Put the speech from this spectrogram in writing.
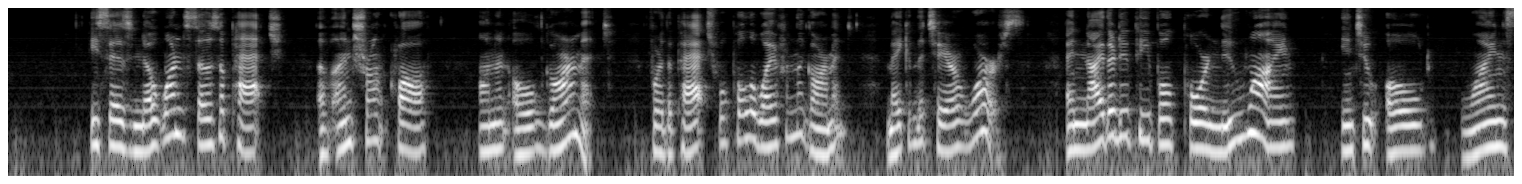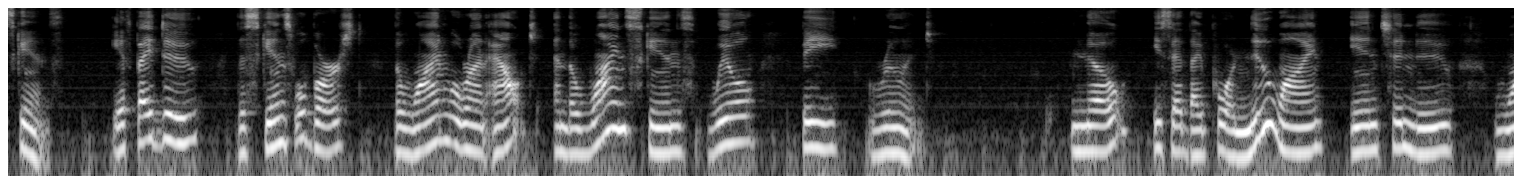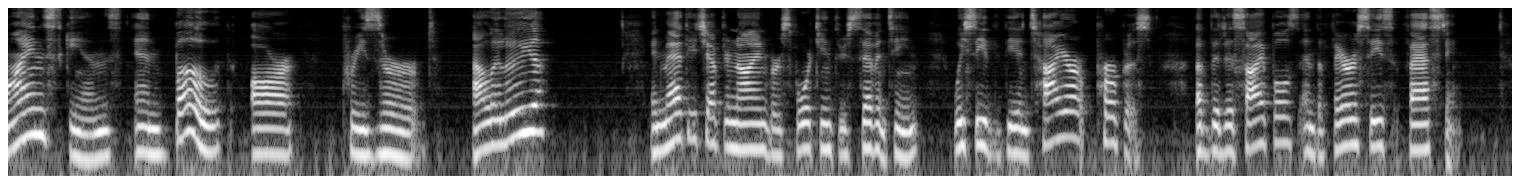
He says, No one sews a patch of unshrunk cloth on an old garment, for the patch will pull away from the garment, making the tear worse. And neither do people pour new wine into old wine skins. If they do, the skins will burst, the wine will run out, and the wine skins will be ruined. No, he said, they pour new wine into new wineskins, and both are preserved. Hallelujah. In Matthew chapter 9, verse 14 through 17, we see that the entire purpose of the disciples and the Pharisees fasting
